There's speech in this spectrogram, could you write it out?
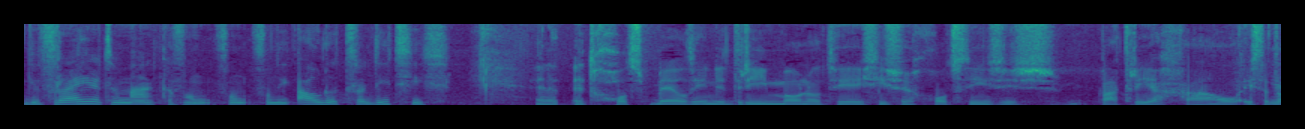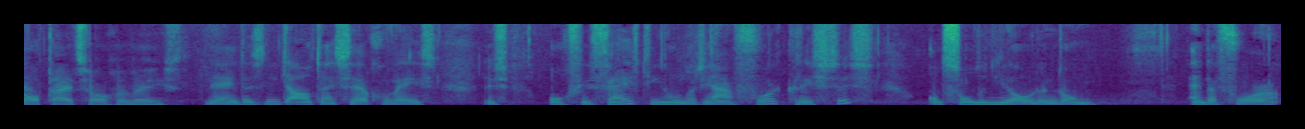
je vrijer te maken van, van, van die oude tradities. En het, het, godsbeeld in de drie monotheïstische godsdiensten is patriarchaal. Is dat altijd zo geweest? Nee, dat is niet altijd zo geweest. Dus ongeveer 1500 jaar voor Christus ontstond het Jodendom. En daarvoor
